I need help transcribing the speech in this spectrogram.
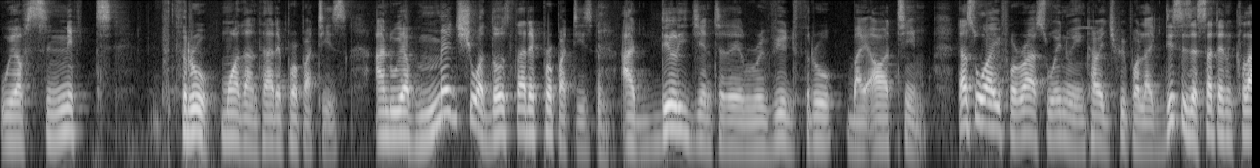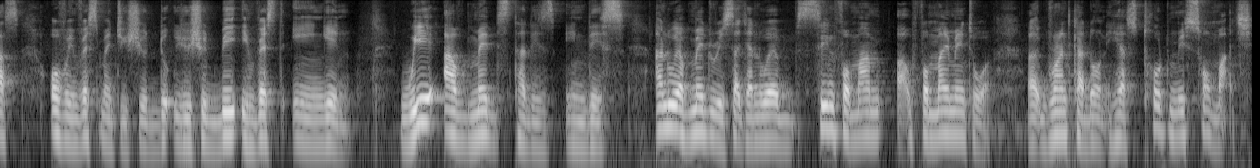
we have sniffed through more than 30 properties. And we have made sure those 30 properties are diligently reviewed through by our team. That's why for us when we encourage people like this is a certain class of investment you should do you should be investing in. We have made studies in this and we have made research and we have seen from my, uh, from my mentor uh, grant cardone he has taught me so much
